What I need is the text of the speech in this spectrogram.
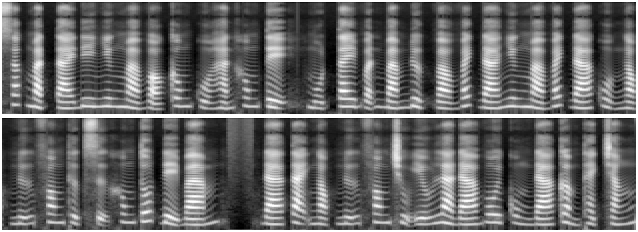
sắc mặt tái đi nhưng mà võ công của hắn không tệ, một tay vẫn bám được vào vách đá nhưng mà vách đá của Ngọc Nữ Phong thực sự không tốt để bám. Đá tại Ngọc Nữ Phong chủ yếu là đá vôi cùng đá cẩm thạch trắng,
